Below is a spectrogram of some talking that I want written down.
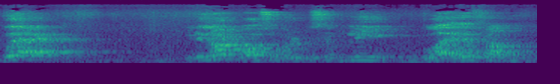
where it is not possible to simply go away from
